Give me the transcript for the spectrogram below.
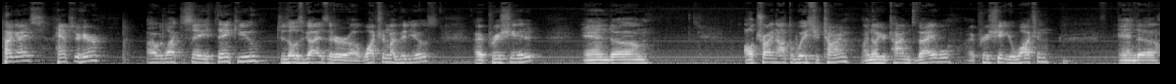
Hi guys, Hamster here. I would like to say thank you to those guys that are uh, watching my videos. I appreciate it. And um, I'll try not to waste your time. I know your time is valuable. I appreciate your watching. And uh,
